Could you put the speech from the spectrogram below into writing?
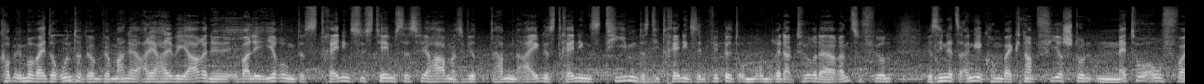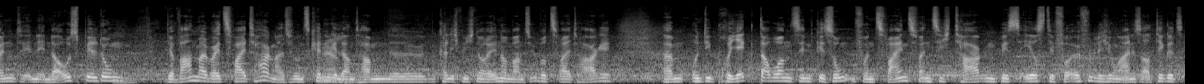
kommen immer weiter runter. Wir, wir, machen ja alle halbe Jahre eine Evaluierung des Trainingssystems, das wir haben. Also wir haben ein eigenes Trainingsteam, das die Trainings entwickelt, um, um Redakteure da heranzuführen. Wir sind jetzt angekommen bei knapp vier Stunden Nettoaufwand in, in der Ausbildung. Wir waren mal bei zwei Tagen, als wir uns kennengelernt ja. haben, äh, kann ich mich noch erinnern, waren es über zwei Tage. Ähm, und die Projektdauern sind gesunken von 22 Tagen bis erste Veröffentlichung eines Artikels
